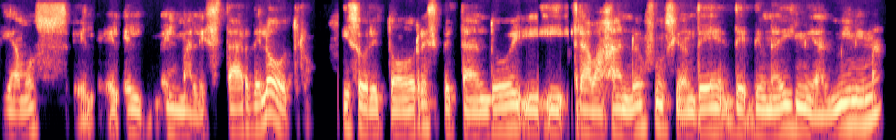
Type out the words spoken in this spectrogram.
digamos, el, malestar del otro. Y sobre todo respetando y, trabajando en función de, una dignidad mínima,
